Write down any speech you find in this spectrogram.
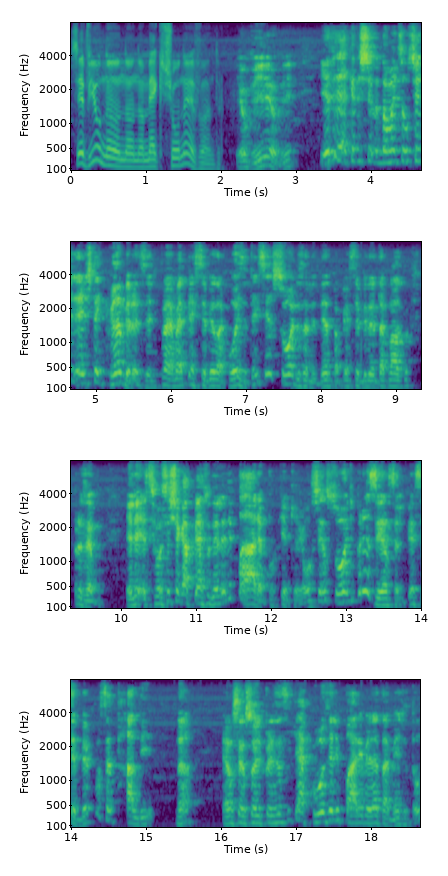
Você viu no, no, no Mac Show, né, Evandro? Eu vi, eu vi. E ele, aqueles, normalmente são, eles têm câmeras, ele vai, vai percebendo a coisa, tem sensores ali dentro para perceber determinado. Por exemplo, ele, se você chegar perto dele, ele para, porque é um sensor de presença. Ele perceber que você está ali, né? É um sensor de presença que acusa, ele para imediatamente. Então,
